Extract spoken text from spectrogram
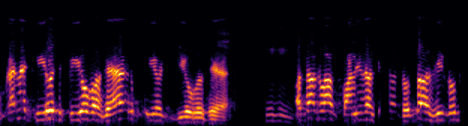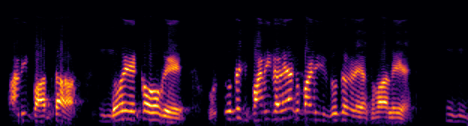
ਉਹ ਕਹਿੰਦਾ ਜੀਓ ਚ ਪੀਓ ਬਸਿਆ ਪੀਓ ਜੀਓ ਬਸਿਆ ਅੱਧਾ ਗਲਾਸ ਪਾਣੀ ਦਾ ਸਿੱਧਾ ਦੁੱਧ ਸੀ ਦੁੱਧ ਪਾਣੀ ਪਾਤਾ। ਦੋਏ ਇੱਕ ਹੋ ਗਏ। ਉਹ ਦੁੱਧ ਚ ਪਾਣੀ ਰਲਿਆ ਕਿ ਪਾਣੀ ਚ ਦੁੱਧ ਰਲਿਆ? ਸਵਾਲ ਇਹ ਹੈ। ਹੂੰ ਹੂੰ।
